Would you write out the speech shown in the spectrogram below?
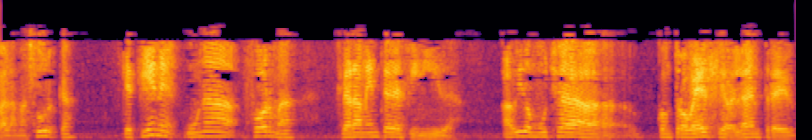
a la mazurca, que tiene una forma claramente definida. Ha habido mucha controversia, ¿verdad?, entre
